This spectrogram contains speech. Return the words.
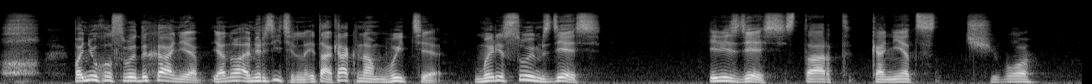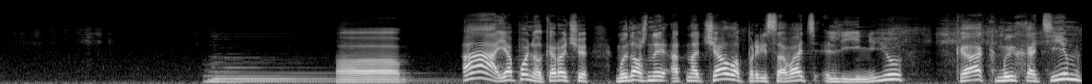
понюхал свое дыхание, и оно омерзительно. Итак, как нам выйти? Мы рисуем здесь. Или здесь. Старт, конец. Чего? А, а, я понял. Короче, мы должны от начала прорисовать линию, как мы хотим.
